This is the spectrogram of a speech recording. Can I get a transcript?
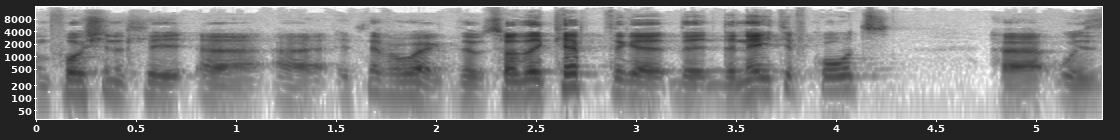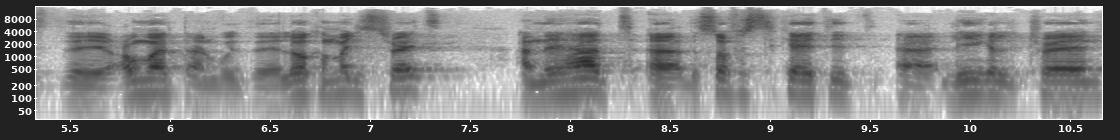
Unfortunately, uh, uh, it never worked. So they kept the, the, the native courts uh, with the Umat and with the local magistrates, and they had uh, the sophisticated, uh, legally trained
